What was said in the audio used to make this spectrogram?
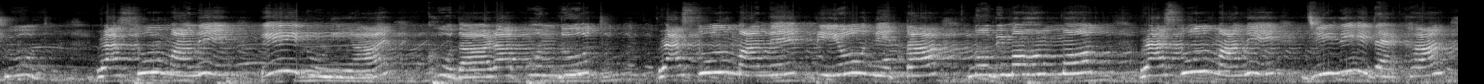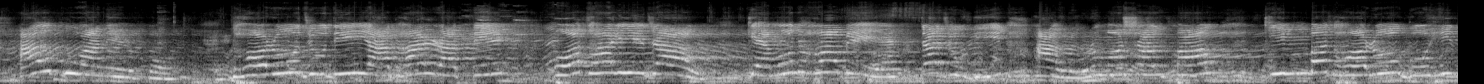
সুদ। রাসুল মানে এই দুনিয়ায় খুদার আপন দূত। রাসুল মানে প্রিয় নেতা, নবী ধরো যদি আধার রাতে পথ হারিয়ে যাও, কেমন হবে একটা যদি আলোর মশাল পাও? কিংবা ধরো গহীন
